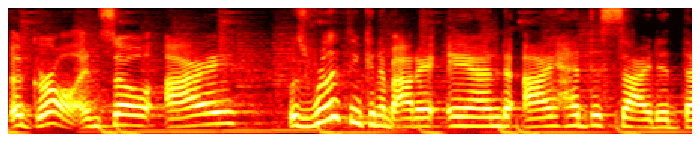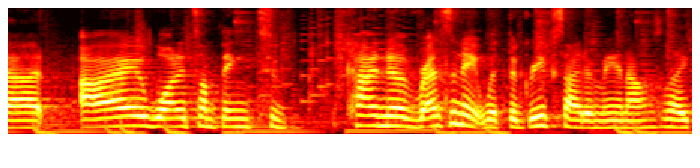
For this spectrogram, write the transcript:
a girl. And so I was really thinking about it and I had decided that I wanted something to kind of resonate with the Greek side of me. And I was like,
